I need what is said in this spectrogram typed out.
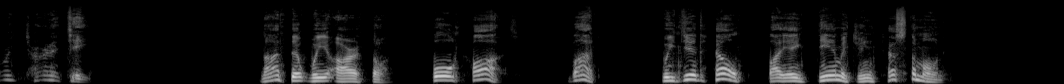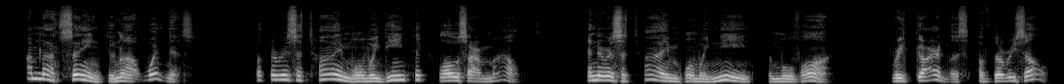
for eternity? Not that we are the full cause, but we did help by a damaging testimony. I'm not saying do not witness, but there is a time when we need to close our mouths, and there is a time when we need to move on, regardless of the result.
